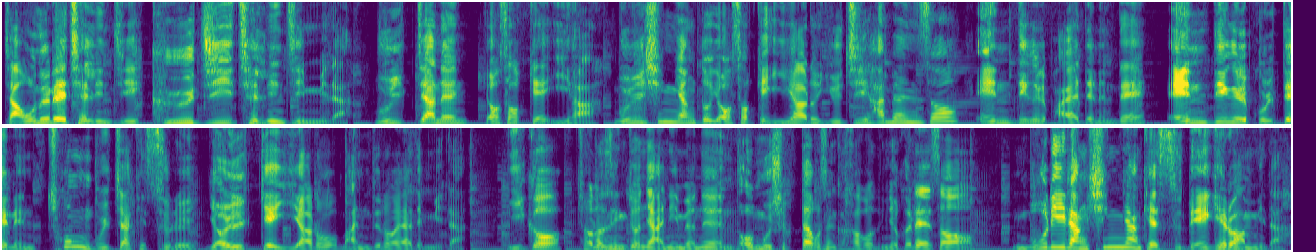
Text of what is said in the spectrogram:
자 오늘의 챌린지 그지 챌린지입니다. 물자는 6개 이하 물 식량도 6개 이하로 유지하면서 엔딩을 봐야 되는데 엔딩을 볼 때는 총 물자 개수를 10개 이하로 만들어야 됩니다. 이거 전원 생존이 아니면은 너무 쉽다고 생각하거든요. 그래서 물이랑 식량 개수 4개로 합니다.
